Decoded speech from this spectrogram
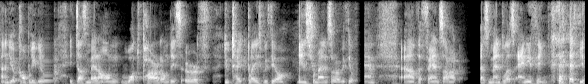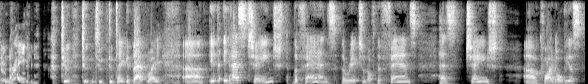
And you're completely right. It doesn't matter on what part on this earth you take place with your instruments or with your band. Uh, the fans are as mental as anything. you know? Right. to, to, to, to take it that way. And it, it has changed the fans. The reaction of the fans has changed, uh, quite obvious.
